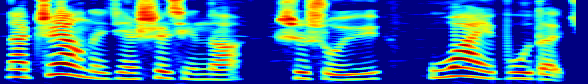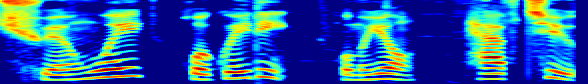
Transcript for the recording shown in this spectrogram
那这样的一件事情呢，是属于外部的权威或规定，我们用 have to。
